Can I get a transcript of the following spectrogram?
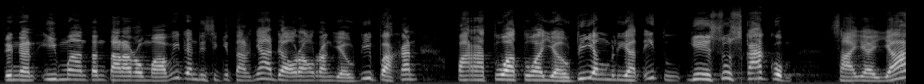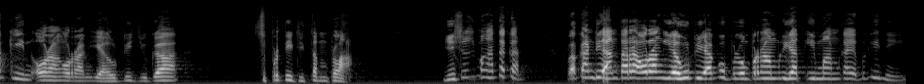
dengan iman tentara Romawi dan di sekitarnya ada orang-orang Yahudi, bahkan para tua-tua Yahudi yang melihat itu, Yesus kagum. Saya yakin orang-orang Yahudi juga seperti ditemplak. Yesus mengatakan, Bahkan di antara orang Yahudi aku belum pernah melihat iman kayak begini.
